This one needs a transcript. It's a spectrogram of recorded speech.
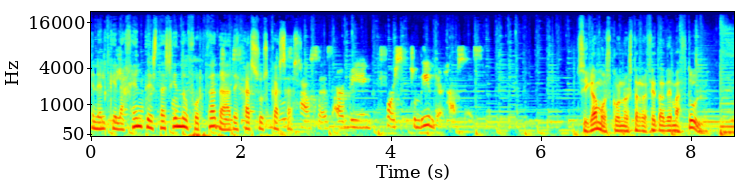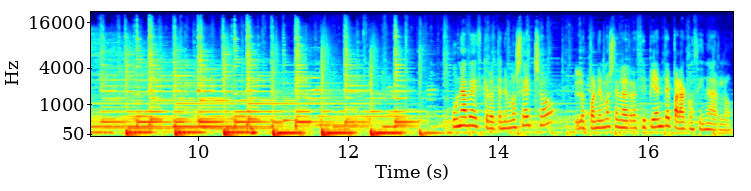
en el que la gente está siendo forzada a dejar sus casas. Sigamos con nuestra receta de maftul. Una vez que lo tenemos hecho, lo ponemos en el recipiente para cocinarlo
